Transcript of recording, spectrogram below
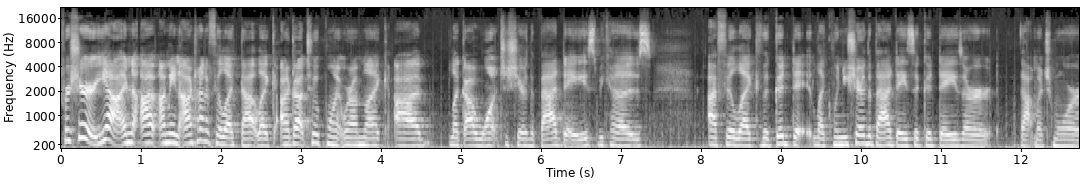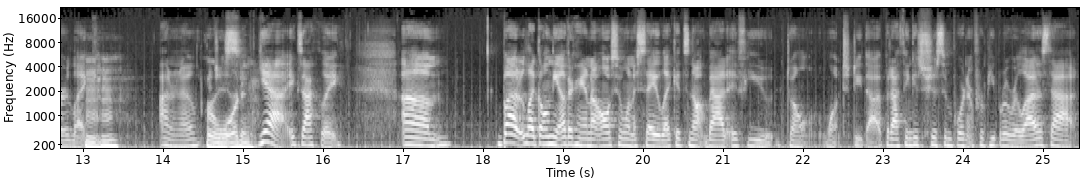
For sure, yeah, and I, I mean, I kind of feel like that. Like, I got to a point where I'm like, I like I want to share the bad days because I feel like the good day, like when you share the bad days, the good days are that much more like I don't know, it just- Rewarding. yeah, exactly. Um, but like on the other hand, I also want to say like it's not bad if you don't want to do that. But I think it's just important for people to realize that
